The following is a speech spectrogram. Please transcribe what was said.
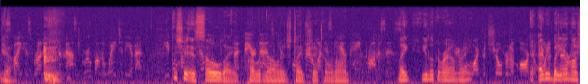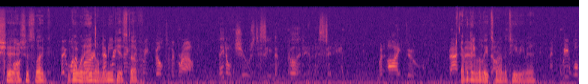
Yeah. Despite his run-in with the masked group on the way to the event, people This shit is so, like, public Dent knowledge type shit going on. promises. Like you look around, right? like the children of Arkham Everybody in this shit apart. is just like going in on the media stuff. that we've built to the ground. They don't choose to see the good in this city, but I do. Batman Everything relates around the TV, man. And we will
